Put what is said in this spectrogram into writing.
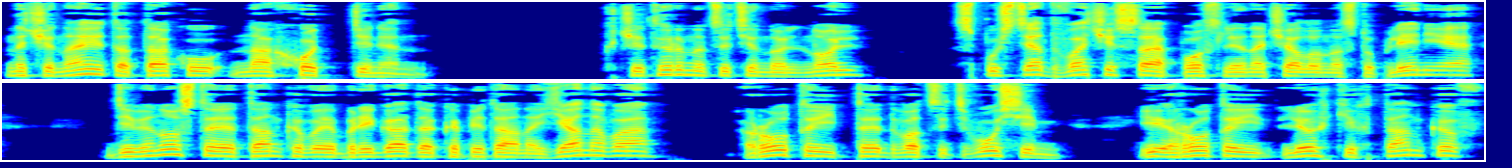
начинает атаку на Хоттинен. К 14.00, спустя два часа после начала наступления, 90-я танковая бригада капитана Янова, ротой Т-28 и ротой легких танков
